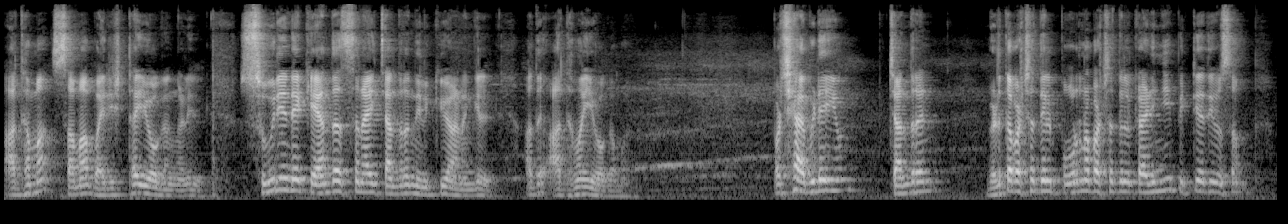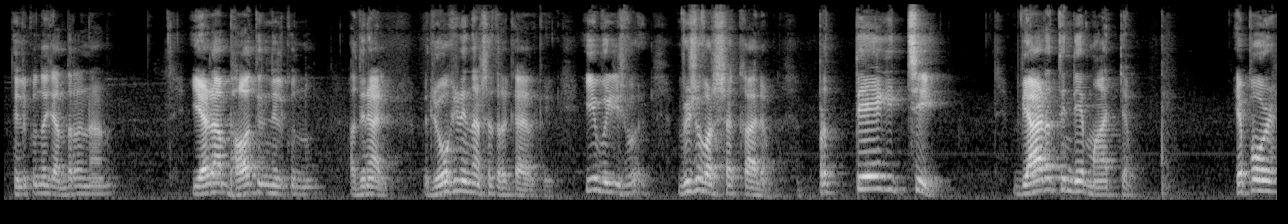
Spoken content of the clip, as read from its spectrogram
അധമ സമവരിഷ്ഠ യോഗങ്ങളിൽ സൂര്യന്റെ കേന്ദ്രസ്ഥനായി ചന്ദ്രൻ നിൽക്കുകയാണെങ്കിൽ അത് അധമയോഗമാണ്. പക്ഷെ അവിടെയും ചന്ദ്രൻ വെളുത്ത പക്ഷത്തിൽ പൂർണപക്ഷത്തിൽ കഴിഞ്ഞ് പിറ്റേ ദിവസം നിൽക്കുന്ന ചന്ദ്രനാണ്. ഏഴാം ഭാഗത്തിൽ നിൽക്കുന്നു. അതിനാൽ രോഹിണി നക്ഷത്രക്കാർക്ക് ഈ വിഷു വിഷുവർഷക്കാലം പ്രത്യേകിച്ച് വ്യാഴത്തിന്റെ മാറ്റം. എപ്പോൾ?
